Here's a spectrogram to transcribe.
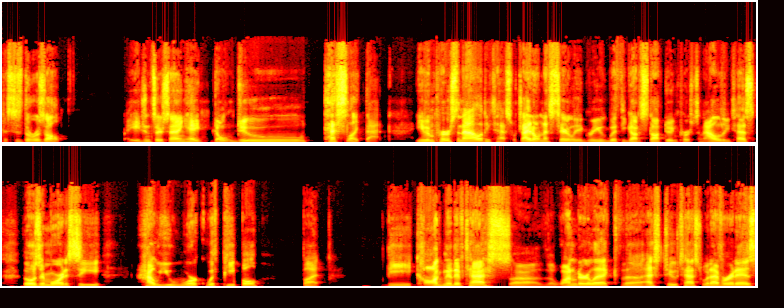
this is the result. Agents are saying, hey, don't do tests like that. Even personality tests, which I don't necessarily agree with. You got to stop doing personality tests. Those are more to see how you work with people. But the cognitive tests, uh, the Wonderlic, the S2 test, whatever it is,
